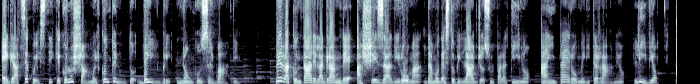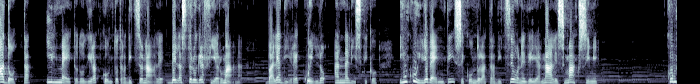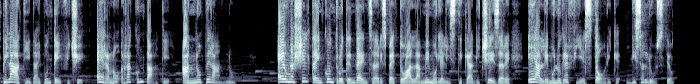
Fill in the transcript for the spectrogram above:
È grazie a questi che conosciamo il contenuto dei libri non conservati. Per raccontare la grande ascesa di Roma da modesto villaggio sul Palatino a impero mediterraneo, Livio adotta il metodo di racconto tradizionale della storiografia romana, vale a dire quello annalistico, in cui gli eventi, secondo la tradizione degli Annales Maximi, compilati dai pontefici, erano raccontati anno per anno. È una scelta in controtendenza rispetto alla memorialistica di Cesare e alle monografie storiche di Sallustio.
